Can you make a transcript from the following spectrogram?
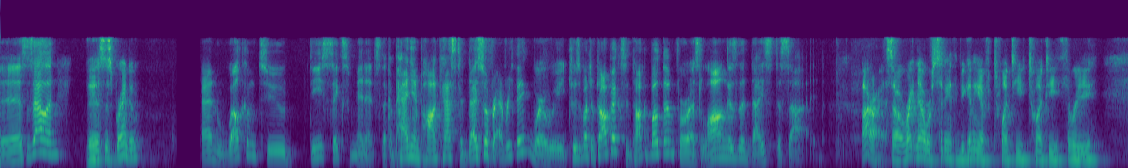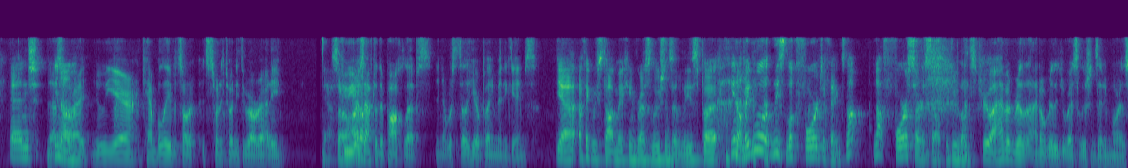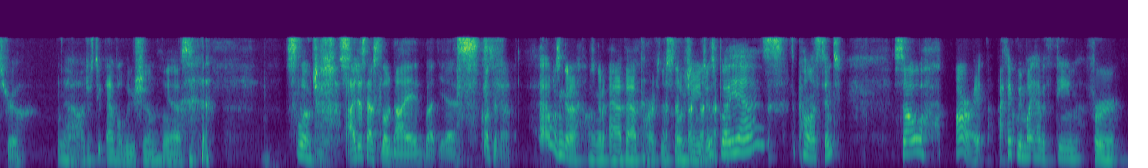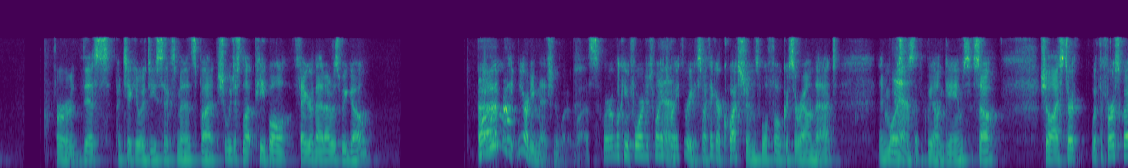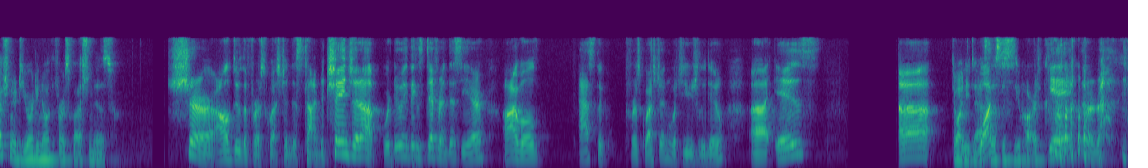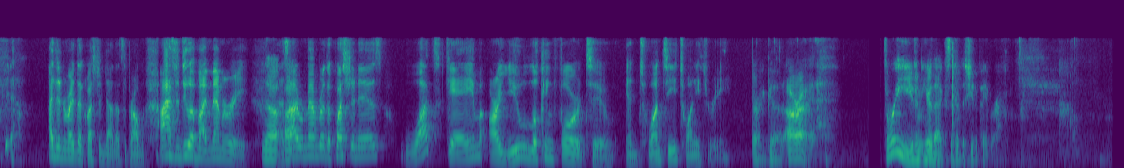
This is Alan. This is Brandon. And welcome to D6 Minutes, the companion podcast to Dice Over Everything, where we choose a bunch of topics and talk about them for as long as the dice decide. All right, so right now we're sitting at the beginning of 2023, and That's you know, right, new year. Can't believe it's al- it's 2023 already. yeah, so Two years after the apocalypse, and yet we're still here playing mini games. yeah, I think we stopped making resolutions at least, but you know, maybe we'll at least look forward to things, not not force ourselves to do them. That's true. I haven't really, I don't really do resolutions anymore. That's true. No, just do evolution. Yes, slow changes. I just have slow dying, but yeah, close enough. I wasn't gonna I wasn't gonna add that part to the slow changes, but yeah, it's, it's a constant. So, all right, I think we might have a theme for for this particular D6 minutes, but should we just let people figure that out as we go? Well, we, Uh, already, we already mentioned what it was. We're looking forward to 2023, so I think our questions will focus around that, and more Yeah. specifically on games. So, shall I start with the first question, or do you already know what the first question is? Sure, I'll do the first question this time to change it up. We're doing things different this year. I will ask the first question, which you usually do. Uh, is uh Do I need to ask this? This is too hard. game? no, no, no. I didn't write that question down. That's the problem. I have to do it by memory. no, As uh, I remember, the question is, what game are you looking forward to in 2023? Very good. All right. Three. You didn't hear that because it hit the sheet of paper.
